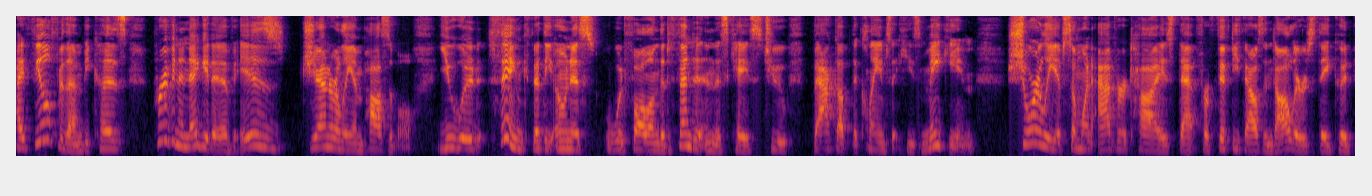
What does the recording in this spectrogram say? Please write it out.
I feel for them because proving a negative is generally impossible. You would think that the onus would fall on the defendant in this case to back up the claims that he's making surely if someone advertised that for $50,000 they could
